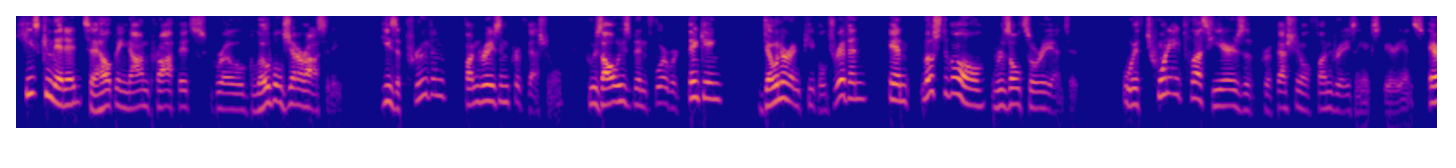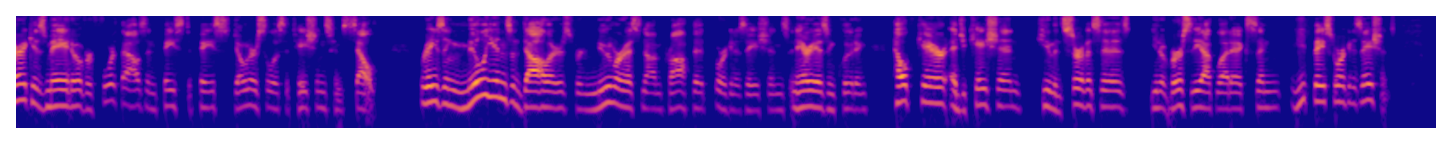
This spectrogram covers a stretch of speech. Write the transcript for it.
He's committed to helping nonprofits grow global generosity. He's a proven fundraising professional who has always been forward thinking, donor and people driven, and most of all, results oriented. With 20 plus years of professional fundraising experience, Erik has made over 4,000 face to face donor solicitations himself, raising millions of dollars for numerous nonprofit organizations in areas including healthcare, education, human services, university athletics, and youth based organizations.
